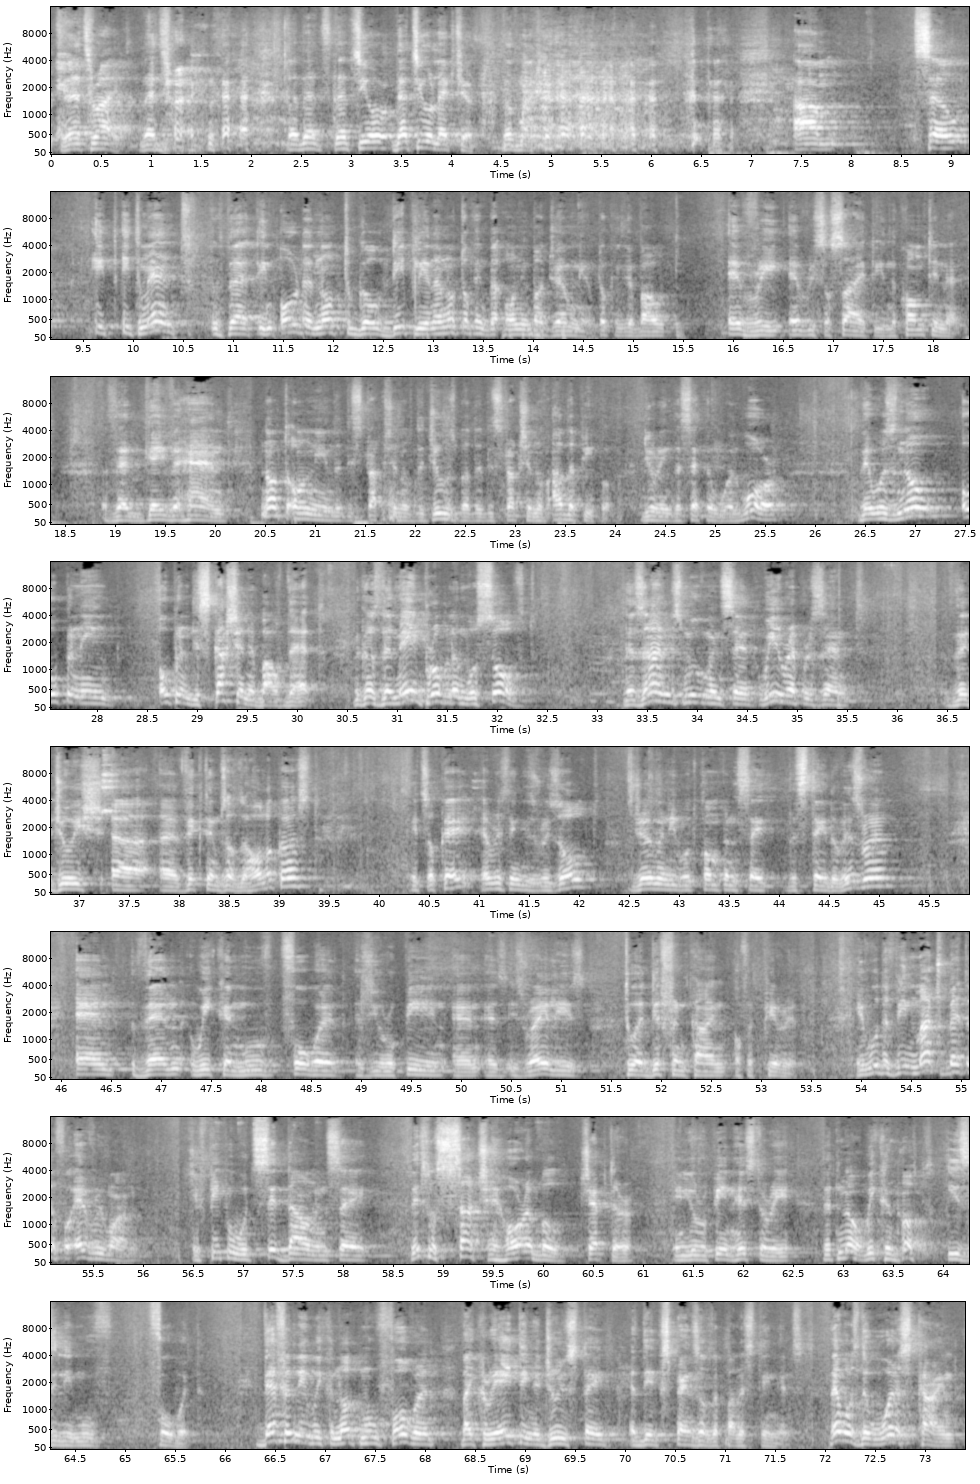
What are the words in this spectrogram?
That's right. That's right. but that's that's your that's your lecture, not mine. um, so it, it meant that in order not to go deeply, and I'm not talking about only about Germany, I'm talking about every, every society in the continent that gave a hand not only in the destruction of the Jews, but the destruction of other people during the Second World War, there was no opening, open discussion about that because the main problem was solved. The Zionist movement said, we represent the Jewish uh, uh, victims of the Holocaust. It's okay, everything is resolved. Germany would compensate the state of Israel, and then we can move forward as European and as Israelis to a different kind of a period. It would have been much better for everyone if people would sit down and say, this was such a horrible chapter in European history that no, we cannot easily move forward. Definitely, we cannot move forward by creating a Jewish state at the expense of the Palestinians. That was the worst kind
